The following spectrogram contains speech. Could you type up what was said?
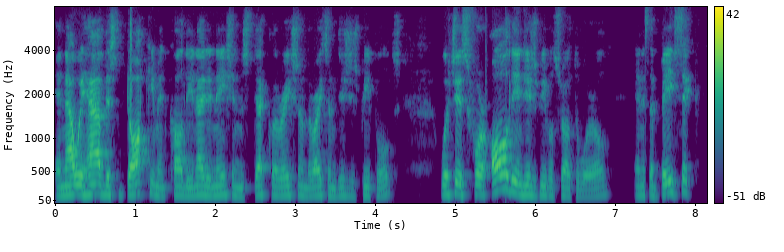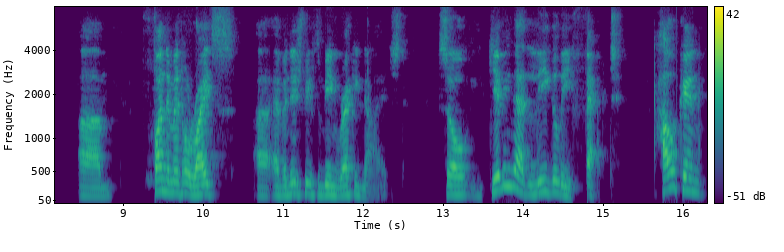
and now we have this document called the United Nations Declaration on the Rights of Indigenous Peoples, which is for all the indigenous peoples throughout the world, and it's the basic um, fundamental rights uh, of indigenous people being recognized. So, giving that legal effect, how can,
